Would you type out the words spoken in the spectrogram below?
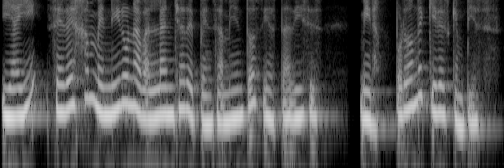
Y ahí se dejan venir una avalancha de pensamientos y hasta dices, mira, ¿por dónde quieres que empieces?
